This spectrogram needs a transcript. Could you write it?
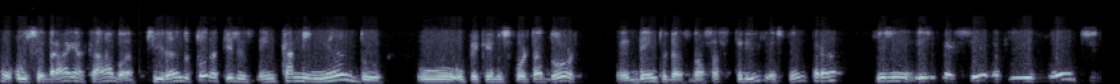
o, Sebrae acaba tirando todos aqueles, encaminhando o, o pequeno exportador dentro das nossas trilhas, para que ele, ele, perceba que um monte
